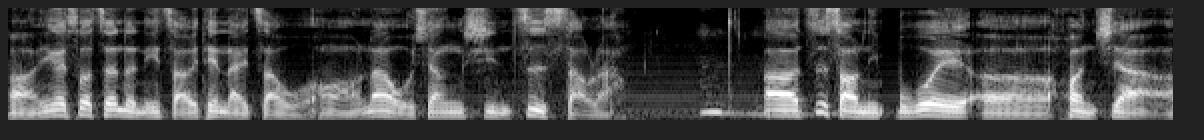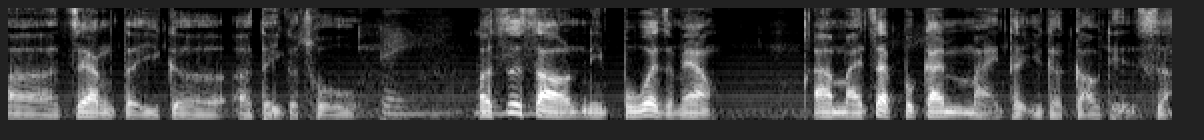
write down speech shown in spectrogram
嗯、啊，因为说真的，你早一天来找我哦，那我相信至少啦，嗯啊，至少你不会呃犯下呃这样的一个呃的一个错误。对。呃，至少你不会怎么样啊，买在不该买的一个高点上。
